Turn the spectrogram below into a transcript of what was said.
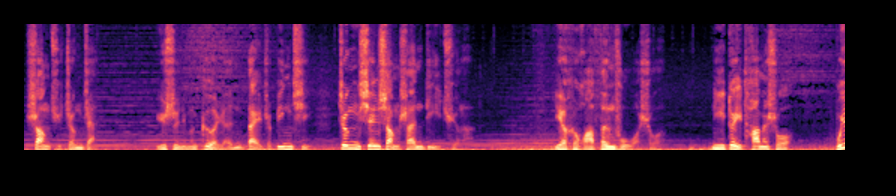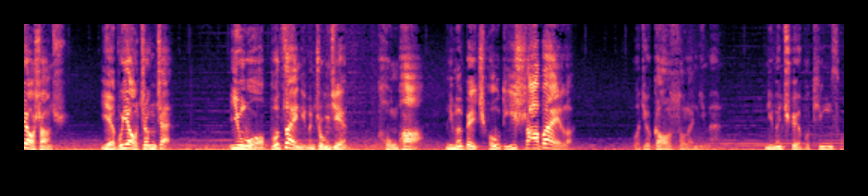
上去征战。于是你们个人带着兵器，争先上山地去了。耶和华吩咐我说：“你对他们说，不要上去，也不要征战，因我不在你们中间，恐怕你们被仇敌杀败了。”我就告诉了你们，你们却不听从。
